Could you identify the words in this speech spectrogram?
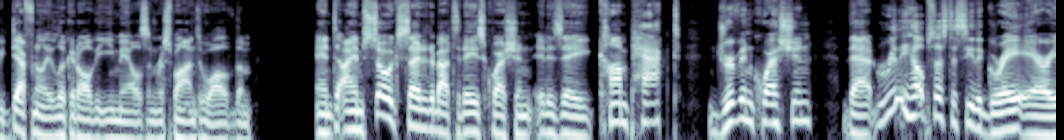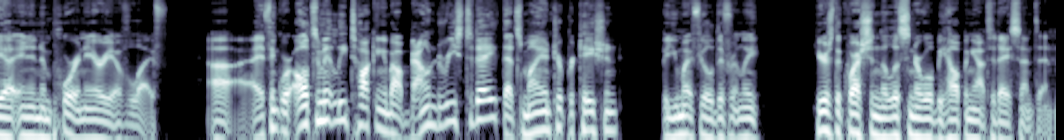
We definitely look at all the emails and respond to all of them. And I am so excited about today's question. It is a compact, driven question that really helps us to see the gray area in an important area of life. Uh, I think we're ultimately talking about boundaries today. That's my interpretation, but you might feel differently. Here's the question the listener will be helping out today sent in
